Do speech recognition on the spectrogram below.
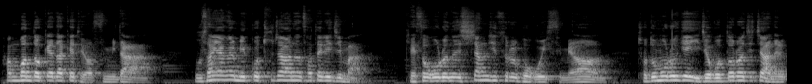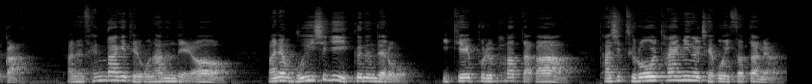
한 번 더 깨닫게 되었습니다. 우상향을 믿고 투자하는 서대리지만 계속 오르는 시장 지수를 보고 있으면 저도 모르게 곧 떨어지지 않을까 라는 생각이 들곤 하는데요. 만약 무의식이 이끄는 대로 ETF를 팔았다가 다시 들어올 타이밍을 재고 있었다면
